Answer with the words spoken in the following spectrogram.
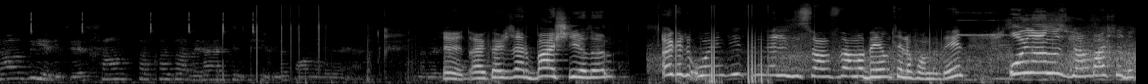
razı geleceğiz. Şansa, kaza herkes bir şekilde puan alıyor yani. Evet arkadaşlar başlayalım. Arkadaşlar oyuncu isimleri lisanslı ama benim telefonda değil. Oyunu anlatacağım başladık.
